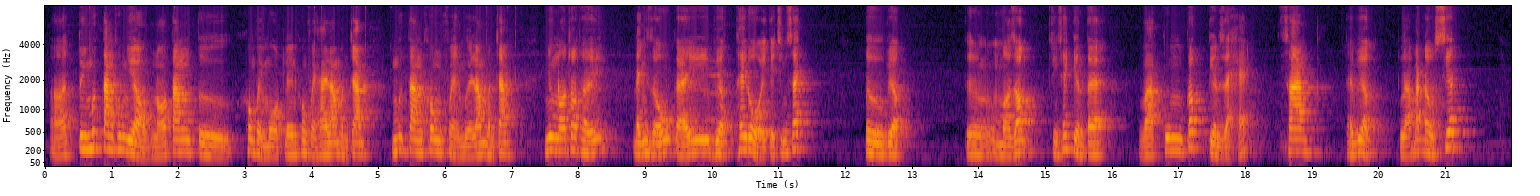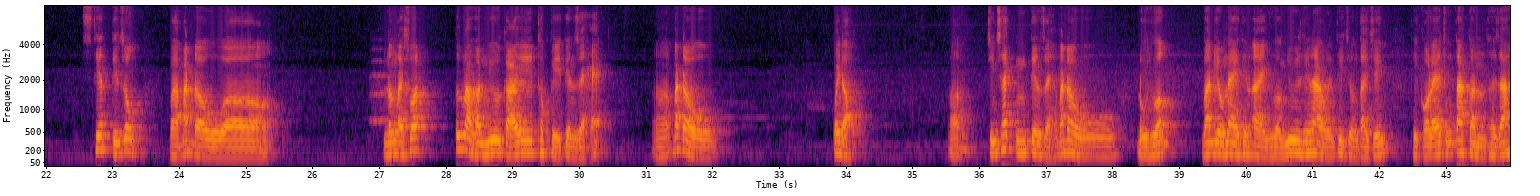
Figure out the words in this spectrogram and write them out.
À, tuy mức tăng không nhiều, nó tăng từ 0,1 lên 0,25%, mức tăng 0,15%, nhưng nó cho thấy đánh dấu cái việc thay đổi cái chính sách từ việc từ mở rộng chính sách tiền tệ và cung cấp tiền rẻ sang cái việc là bắt đầu siết siết tín dụng và bắt đầu uh, nâng lãi suất tức là gần như cái thập kỷ tiền rẻ uh, bắt đầu quay đầu. Đó, chính sách tiền rẻ bắt đầu đổi hướng. Và điều này thì ảnh hưởng như thế nào đến thị trường tài chính? Thì có lẽ chúng ta cần thời gian.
